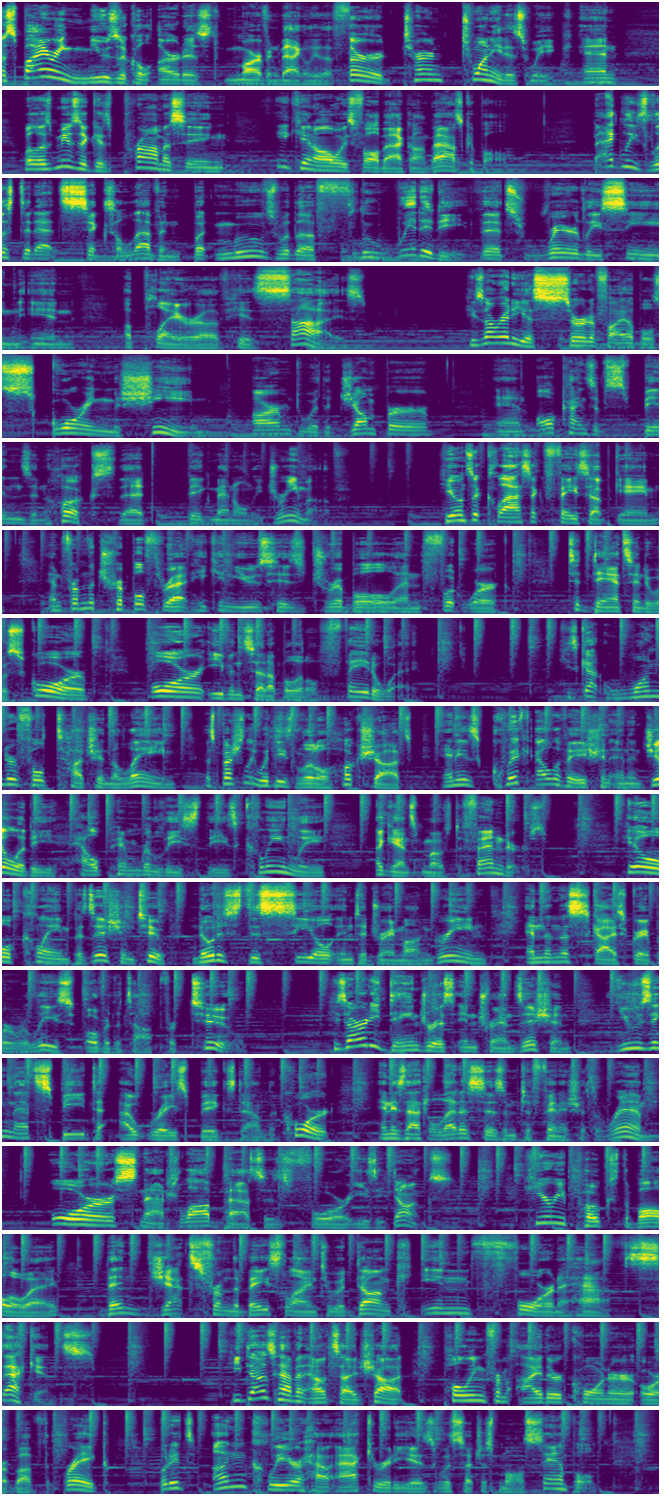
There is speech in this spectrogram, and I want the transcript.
Aspiring musical artist Marvin Bagley III turned 20 this week, and while his music is promising, he can always fall back on basketball. Bagley's listed at 6'11, but moves with a fluidity that's rarely seen in a player of his size. He's already a certifiable scoring machine, armed with a jumper and all kinds of spins and hooks that big men only dream of. He owns a classic face up game, and from the triple threat, he can use his dribble and footwork to dance into a score or even set up a little fadeaway. He's got wonderful touch in the lane, especially with these little hook shots, and his quick elevation and agility help him release these cleanly against most defenders. He'll claim position too. Notice this seal into Draymond Green, and then the skyscraper release over the top for two. He's already dangerous in transition, using that speed to outrace bigs down the court, and his athleticism to finish at the rim, or snatch lob passes for easy dunks. Here he pokes the ball away, then jets from the baseline to a dunk in four and a half seconds. He does have an outside shot, pulling from either corner or above the break, but it's unclear how accurate he is with such a small sample.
